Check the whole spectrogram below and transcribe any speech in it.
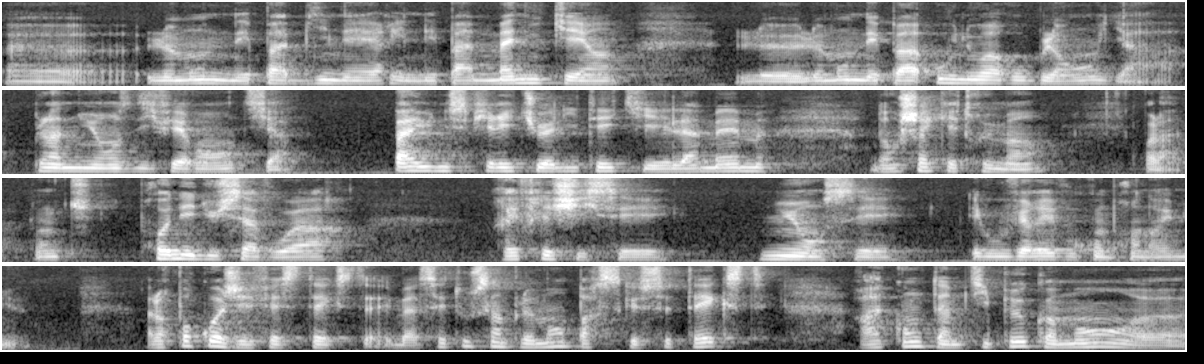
Le monde n'est pas binaire, il n'est pas manichéen. Le, monde n'est pas ou noir ou blanc, il y a plein de nuances différentes, il n'y a pas une spiritualité qui est la même dans chaque être humain. Voilà, donc prenez du savoir, réfléchissez, nuancez, et vous verrez, vous comprendrez mieux. Alors pourquoi j'ai fait ce texte? Eh ben, C'est tout simplement parce que ce texte raconte un petit peu comment euh,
